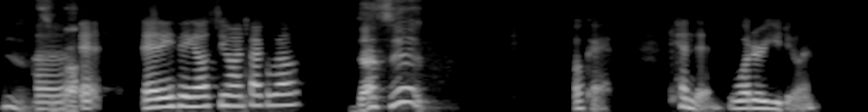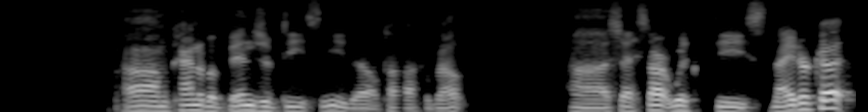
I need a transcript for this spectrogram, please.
Yeah, it's Uh, a- anything else you want to talk about? that's it. Okay. Kendon, what are you doing? Um, kind of a binge of DC that I'll talk about. Uh, should I start with the Snyder Cut?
